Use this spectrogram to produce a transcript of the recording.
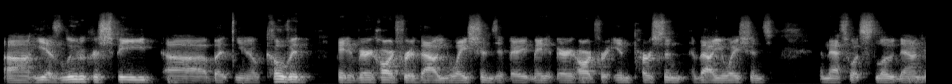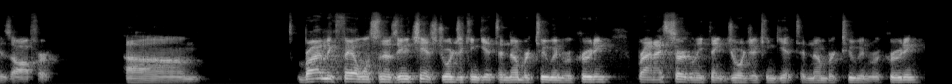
Uh, he has ludicrous speed, uh, but you know, COVID made it very hard for evaluations. It very, made it very hard for in-person evaluations, and that's what slowed down his offer. Um, Brian McPhail wants to know: Is any chance Georgia can get to number two in recruiting? Brian, I certainly think Georgia can get to number two in recruiting.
